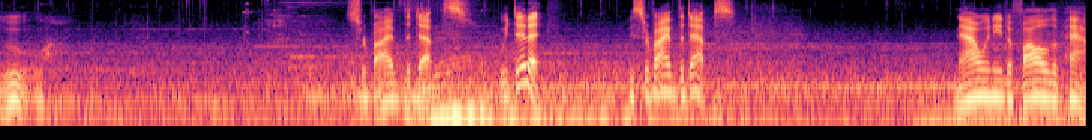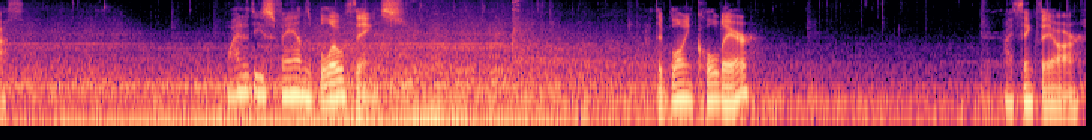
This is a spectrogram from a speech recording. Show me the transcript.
Ooh. Survive the depths. We did it! We survived the depths. Now we need to follow the path. Why do these fans blow things? Are they blowing cold air? I think they are.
